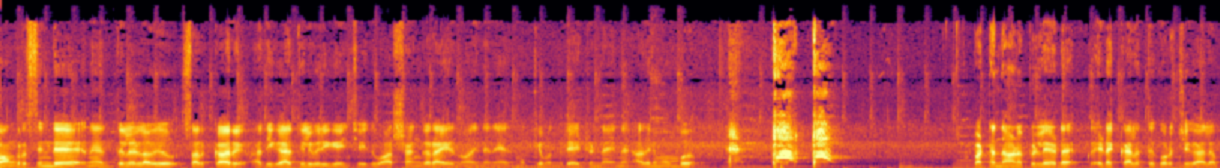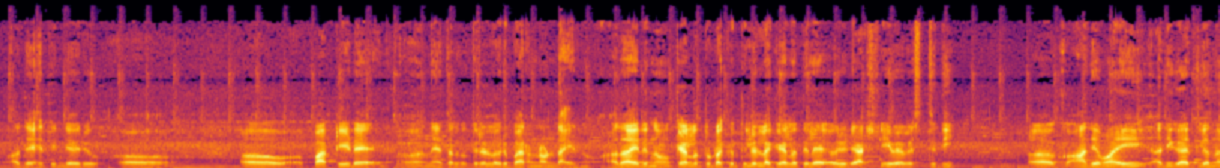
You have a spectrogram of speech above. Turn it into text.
കോൺഗ്രസിന്റെ നേതൃത്വത്തിലുള്ള ഒരു സർക്കാർ അധികാരത്തിൽ വരികയും ചെയ്തു. ആർ ശങ്കർ ആയിരുന്നു അതിന്റെ മുഖ്യമന്ത്രിയായിട്ടുണ്ടായിരുന്നത് അതിനു മുമ്പ് പട്ടംതാണപ്പിള്ളയുടെ ഇടക്കാലത്ത് കുറച്ചു കാലം അദ്ദേഹത്തിന്റെ ഒരു പാർട്ടിയുടെ നേതൃത്വത്തിലുള്ള ഒരു ഭരണം ഉണ്ടായിരുന്നു. അതായിരുന്നു കേരള തുടക്കത്തിലുള്ള കേരളത്തിലെ ഒരു രാഷ്ട്രീയ വ്യവസ്ഥിതി. ആദ്യമായി അധികാരത്തിൽ വന്ന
